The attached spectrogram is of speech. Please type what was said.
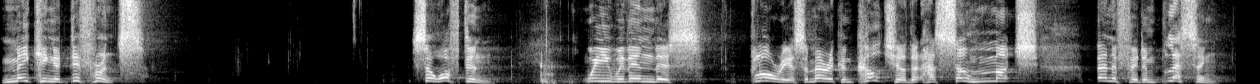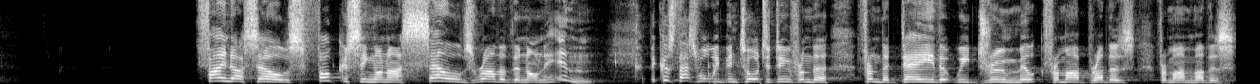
making a difference so often, we within this glorious American culture that has so much benefit and blessing find ourselves focusing on ourselves rather than on Him. Because that's what we've been taught to do from the, from the day that we drew milk from our brothers, from our mother's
